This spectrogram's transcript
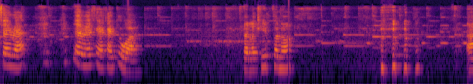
ใช่ไหมใช่ไหมแขกไขถั่วแต่ละคลิปก็เนาะไอ้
